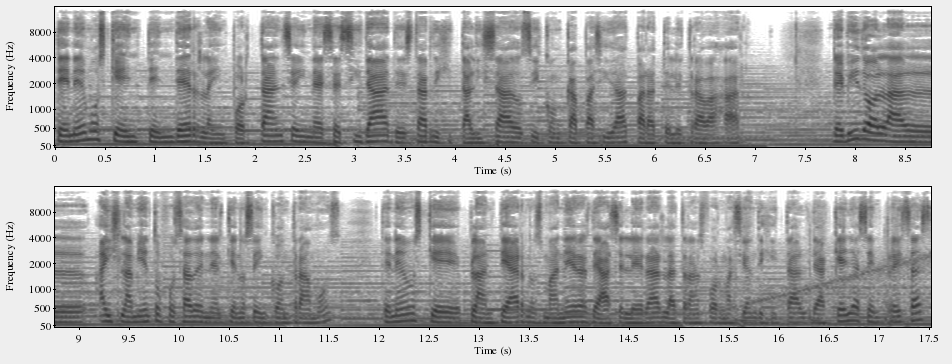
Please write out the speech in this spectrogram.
tenemos que entender la importancia y necesidad de estar digitalizados y con capacidad para teletrabajar. Debido al, aislamiento forzado en el que nos encontramos, tenemos que plantearnos maneras de acelerar la transformación digital de aquellas empresas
